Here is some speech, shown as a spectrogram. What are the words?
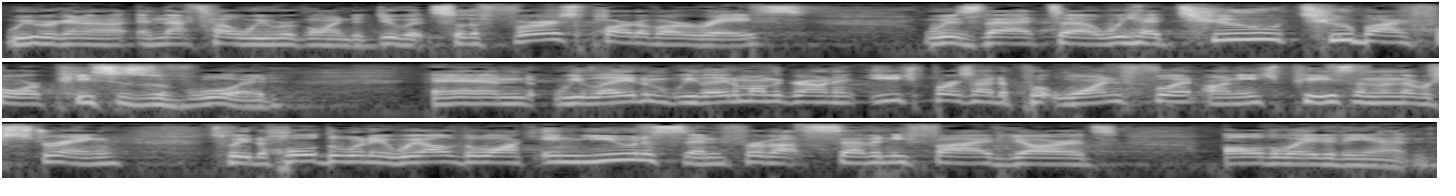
we were going to, and that's how we were going to do it. So the first part of our race was that uh, we had two two by four pieces of wood. And we laid them, we laid them on the ground and each person had to put one foot on each piece and then there was string. So we had to hold the wood and we all had to walk in unison for about 75 yards all the way to the end.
